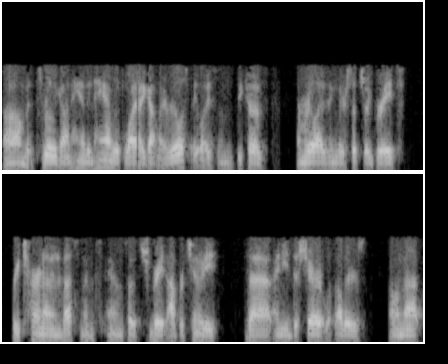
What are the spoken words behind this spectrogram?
um, it's really gone hand in hand with why I got my real estate license because I'm realizing there's such a great return on investment and such a great opportunity that I need to share it with others. Um, I'm not,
